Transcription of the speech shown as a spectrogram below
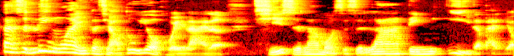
但是另外一个角度又回来了，其实拉莫斯是拉丁裔的朋友。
